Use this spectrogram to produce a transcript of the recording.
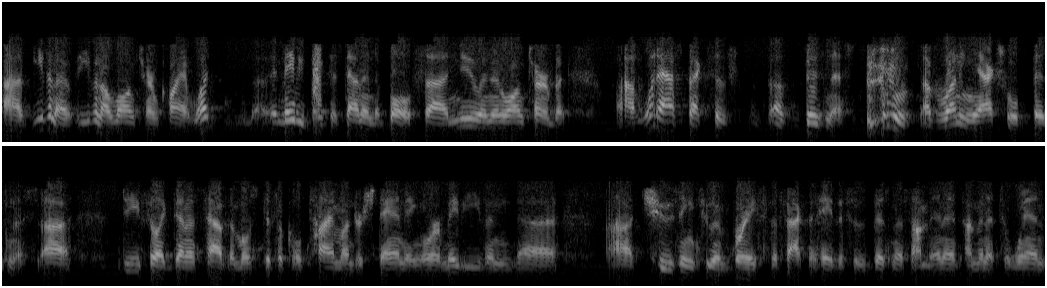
uh, even a even a long term client, what uh, maybe break this down into both uh, new and then long term, but uh, what aspects of of business of running the actual business uh, do you feel like dentists have the most difficult time understanding, or maybe even uh, uh, choosing to embrace the fact that hey, this is business. I'm in it. I'm in it to win.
